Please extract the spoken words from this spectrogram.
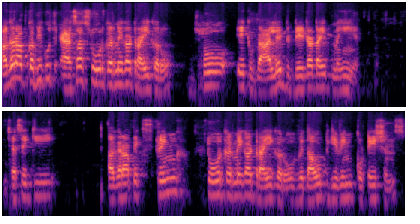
अगर आप कभी कुछ ऐसा स्टोर करने का ट्राई करो जो एक वैलिड डेटा टाइप नहीं है। जैसे कि अगर आप एक स्ट्रिंग स्टोर करने का ट्राई करो विदाउट गिविंग कोटेशंस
